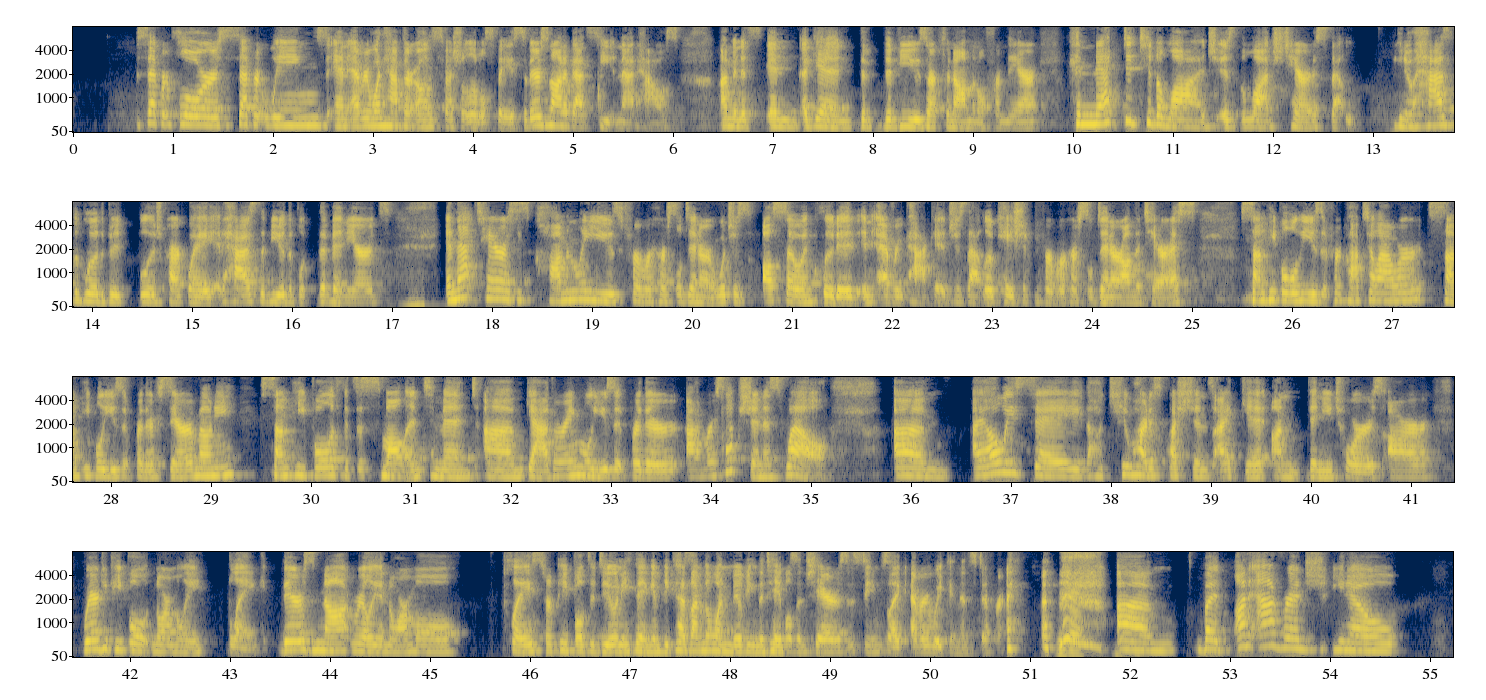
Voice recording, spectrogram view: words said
separate floors separate wings and everyone have their own special little space. So there's not a bad seat in that house. Um, I mean, it's and again the, the views are phenomenal from there. Connected to the lodge is the lodge terrace that you know has the blue the blue ridge parkway. It has the view of the, the vineyards. And that terrace is commonly used for rehearsal dinner which is also included in every package is that location for rehearsal dinner on the terrace some people will use it for cocktail hour. Some people use it for their ceremony. Some people, if it's a small, intimate um, gathering, will use it for their um, reception as well. Um, I always say the two hardest questions I get on venue tours are where do people normally blank? There's not really a normal place for people to do anything. And because I'm the one moving the tables and chairs, it seems like every weekend it's different. Yeah. um, but on average, you know,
